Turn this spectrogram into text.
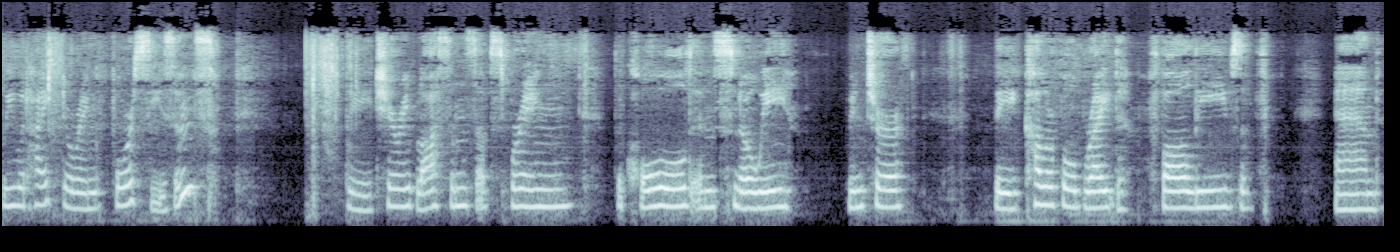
We would hike during four seasons the cherry blossoms of spring, the cold and snowy winter, the colorful bright fall leaves and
